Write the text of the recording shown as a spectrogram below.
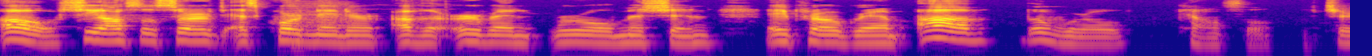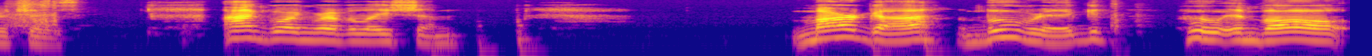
Oh, she also served as coordinator of the Urban Rural Mission, a program of the World Council of Churches. Ongoing Revelation. Marga Bührig who involved,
